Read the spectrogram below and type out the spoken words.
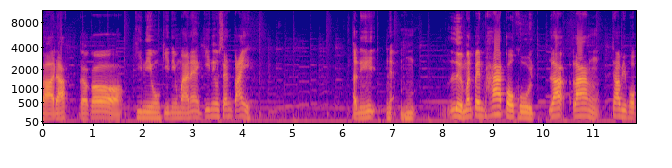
บาดัก แล้วก็กีนิวกีนิวมาแน่กีนิวเซนไปอันนี้เนี่ยหรือมันเป็นผ้าโกคูละร่างเจ้าพิภพ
